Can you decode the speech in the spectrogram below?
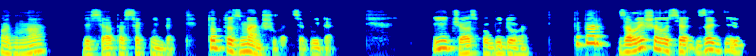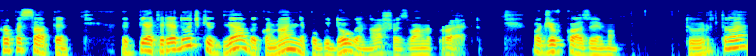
1 десята секунди. Тобто зменшуватися буде. І час побудови. Тепер залишилося прописати 5 рядочків для виконання побудови нашого з вами проекту. Отже, вказуємо turtle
